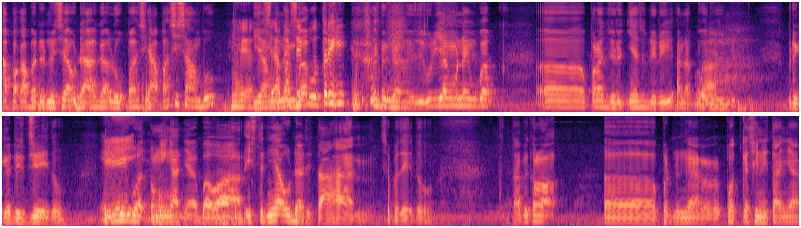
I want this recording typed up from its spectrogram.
apa kabar Indonesia udah agak lupa siapa sih Sambo Ya, siapa sih Putri? Nah, yang menembak eh, prajuritnya sendiri anak buahnya sendiri Brigadir J itu Ini Ini- buat pengingatnya bahwa istrinya udah ditahan seperti itu. Tapi kalau eh, pendengar podcast ini tanya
